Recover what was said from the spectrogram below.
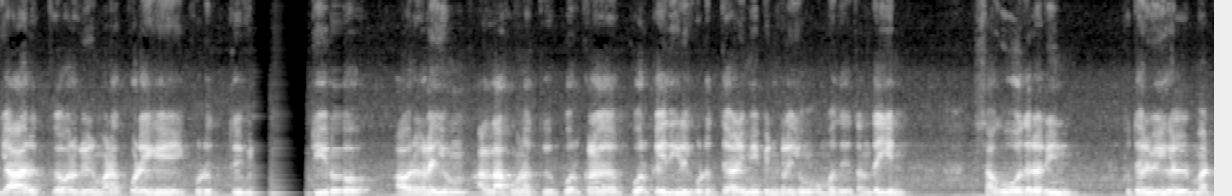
யாருக்கு அவர்களின் மனக்கொடையை கொடுத்து விட்டீரோ அவர்களையும் அல்லாஹ் உனக்கு போர்க்க போர்க்கைதிகளை கொடுத்த அடிமை பெண்களையும் உமது தந்தையின் சகோதரரின் புதல்விகள் மற்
